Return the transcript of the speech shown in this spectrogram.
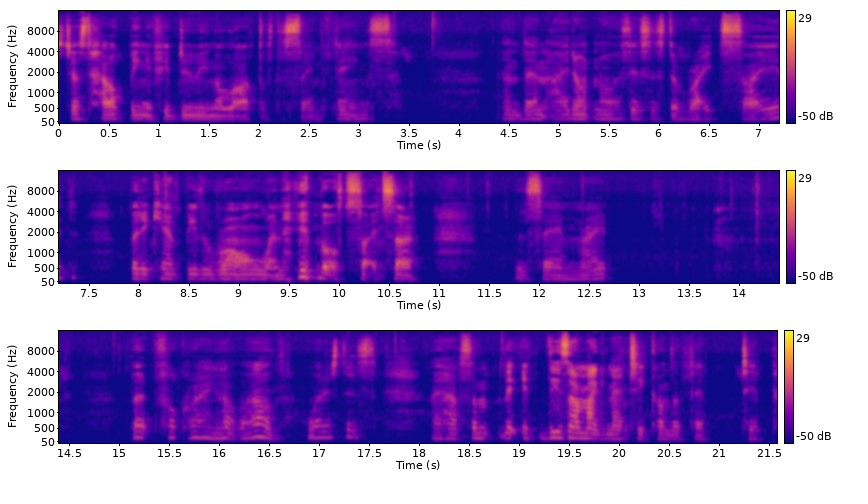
it's just helping if you're doing a lot of the same things and then I don't know if this is the right side but it can't be the wrong when both sides are the same, right? But for crying out loud, what is this? I have some, it, these are magnetic on the tip, tip.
